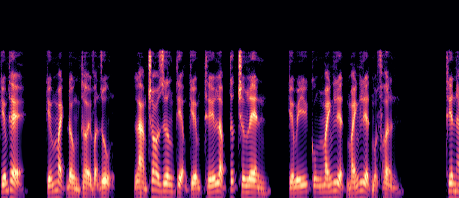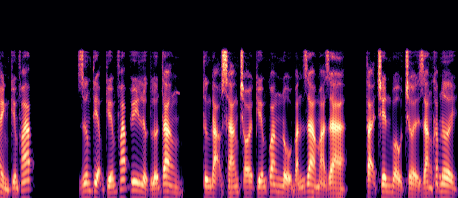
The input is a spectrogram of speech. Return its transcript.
Kiếm thể, kiếm mạch đồng thời vận dụng, làm cho Dương Tiệm kiếm thế lập tức trưng lên, kiếm ý cũng mãnh liệt mãnh liệt một phần. Thiên hành kiếm pháp. Dương Tiệm kiếm pháp uy lực lớn tăng, từng đạo sáng chói kiếm quang nổ bắn ra mà ra, tại trên bầu trời giang khắp nơi.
